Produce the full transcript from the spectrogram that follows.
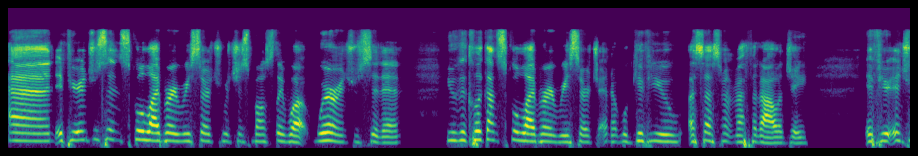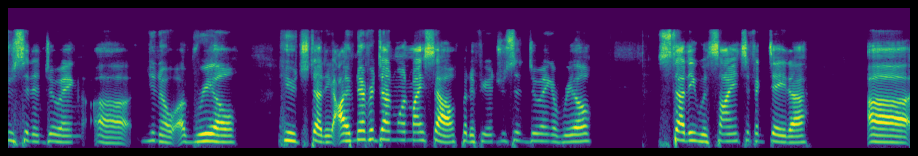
And if you're interested in school library research, which is mostly what we're interested in, you can click on school library research and it will give you assessment methodology. If you're interested in doing, uh, you know, a real huge study. I've never done one myself, but if you're interested in doing a real study with scientific data, uh,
